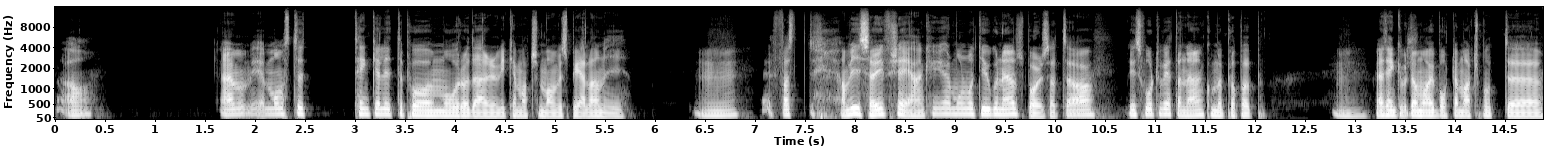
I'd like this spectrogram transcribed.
ja. Jag måste tänka lite på Moro där, vilka matcher man vill spela han i. mm, Fast han visar ju för sig, han kan ju göra mål mot Djurgården och Elfsborg, så att, ja, det är svårt att veta när han kommer ploppa upp. mm, Men jag tänker de har ju borta match mot eh,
